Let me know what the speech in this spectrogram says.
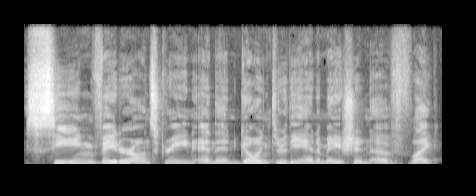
seeing Vader on screen and then going through the animation of like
